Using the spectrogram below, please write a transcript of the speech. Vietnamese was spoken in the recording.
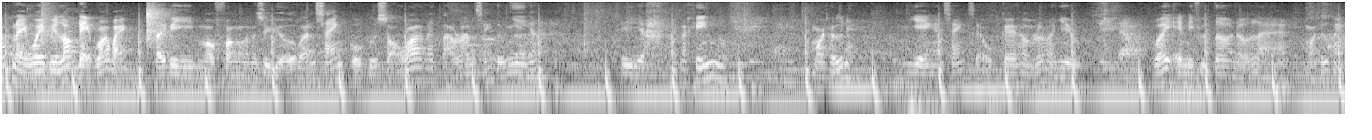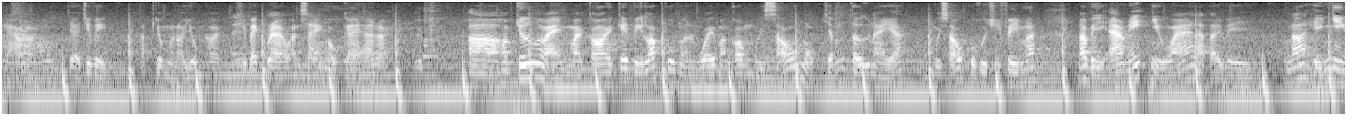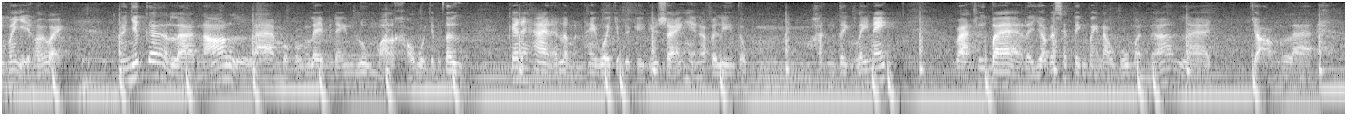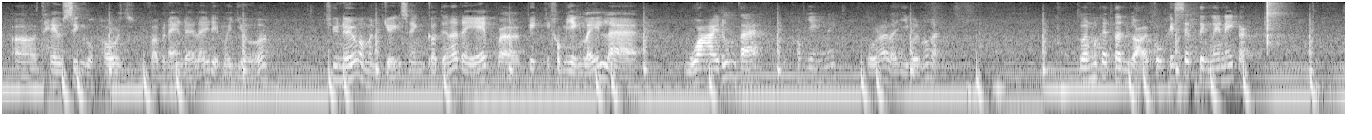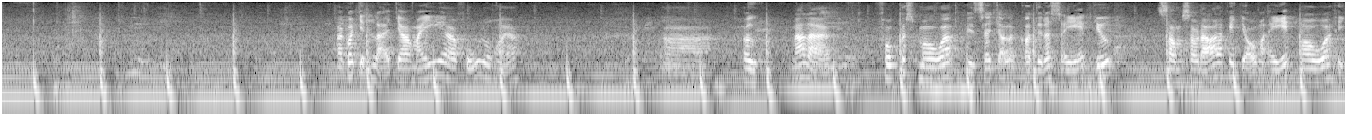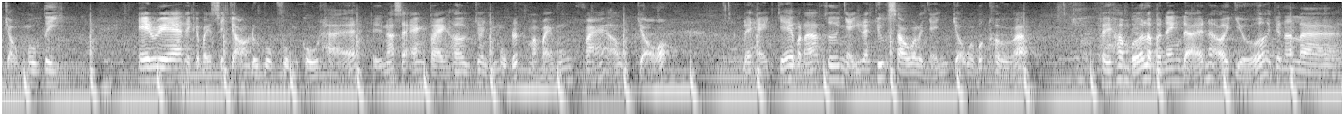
góc này quay vlog đẹp quá các bạn. Tại vì một phần là mình sử dựa vào ánh sáng của cửa sổ á nó tạo ra ánh sáng tự nhiên á. Thì à, nó khiến mọi thứ này không gian ánh sáng sẽ ok hơn rất là nhiều. Với any filter nữa là mọi thứ hoàn hảo rồi. Giờ chỉ việc tập trung vào nội dung thôi. Cái background ánh sáng ok hết rồi. À, hôm trước các bạn mà coi cái vlog của mình quay bằng con 16 1.4 này á 16 của Fujifilm á nó bị outnet nhiều quá là tại vì nó hiển nhiên phải vậy thôi các bạn thứ nhất á, là nó là một con lens mình đang luôn mở khẩu 1.4 cái thứ hai nữa là mình hay quay trong điều kiện thiếu sáng thì nó phải liên tục hình tinh lấy nét. Và thứ ba là do cái setting ban đầu của mình đó là chọn là uh, theo single pose và mình đang để lấy điểm ở giữa. Chứ nếu mà mình chuyển sang container AF và cái, cái không gian lấy là wide đúng không ta? Không gian lấy của nó là gì quên mất rồi. Quên mất cái tên gọi của cái setting lấy nét rồi. À, có chỉnh lại cho máy ờ, phú luôn rồi á. À, ừ nó là focus mode á thì sẽ chọn là continuous AF trước. Xong sau đó cái chỗ mà AF mode á thì chọn multi. Area thì các bạn sẽ chọn được một vùng cụ thể thì nó sẽ an toàn hơn cho những mục đích mà bạn muốn khóa ở một chỗ. Để hạn chế mà nó cứ nhảy ra trước sau là nhảy những chỗ mà bất thường á. Thì hôm bữa là mình đang để nó ở giữa cho nên là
